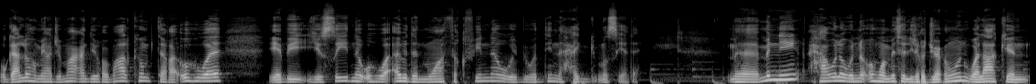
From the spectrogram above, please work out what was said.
وقال لهم يا جماعة ديروا بالكم ترى هو يبي يصيدنا وهو أبدا مواثق فينا ويبي يودينا حق مصيده. مني حاولوا إنه هم مثل يرجعون ولكن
